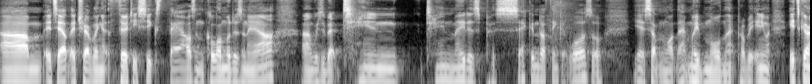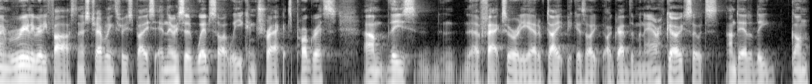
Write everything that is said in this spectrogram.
Um, it's out there traveling at 36,000 kilometers an hour, uh, which is about 10, 10 meters per second, I think it was, or yeah, something like that, maybe more than that probably. Anyway, it's going really, really fast and it's traveling through space. And there is a website where you can track its progress. Um, these uh, facts are already out of date because I, I grabbed them an hour ago, so it's undoubtedly gone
